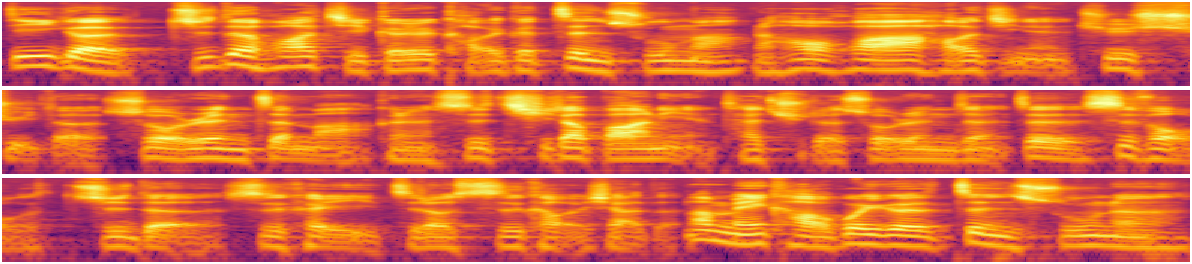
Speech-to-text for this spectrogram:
第一个，值得花几个月考一个证书吗？然后花好几年去取得所有认证吗？可能是七到八年才取得所有认证，这是否值得？是可以值得思考一下的。那没考过一个证书呢？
